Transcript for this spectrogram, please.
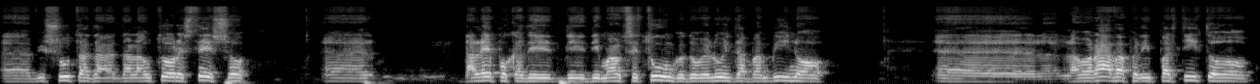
eh, vissuta da, dall'autore stesso. Eh, dall'epoca di, di, di, Mao Zedong, dove lui da bambino eh, lavorava per il partito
